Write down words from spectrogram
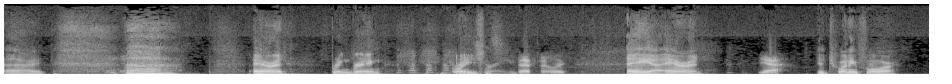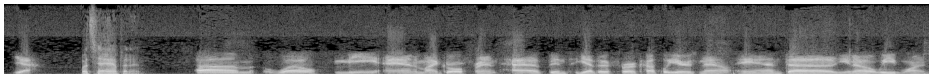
All right. Ah. Aaron, bring, bring. Bring, bring, definitely. Hey, uh, Aaron, Yeah, you're 24. yeah. What's happening? Um, well, me and my girlfriend have been together for a couple years now, and uh, you know, we wanted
